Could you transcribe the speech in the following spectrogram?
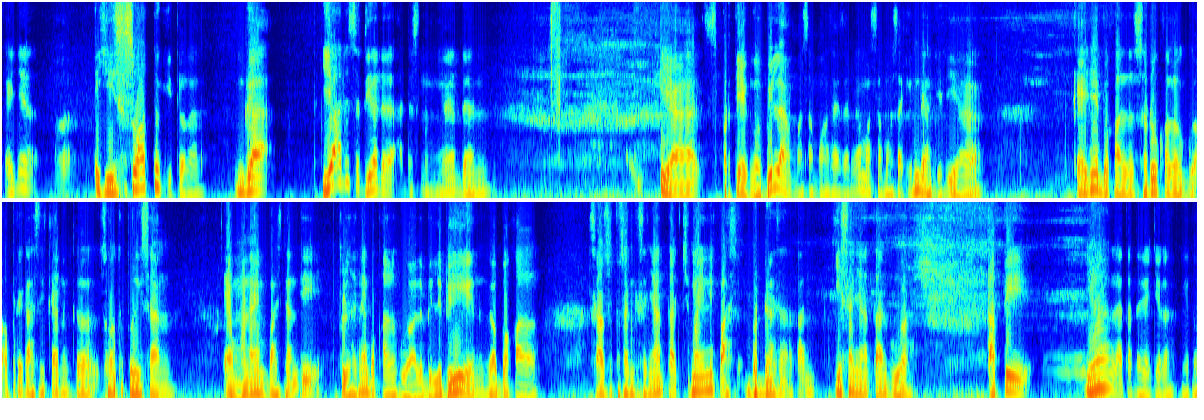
kayaknya uh, sesuatu gitu lah. Nggak ya ada sedih ada ada senengnya dan ya seperti yang gue bilang masa-masa SMA masa-masa indah. Jadi ya kayaknya bakal seru kalau gue aplikasikan ke suatu tulisan. Yang mana yang pasti nanti tulisannya bakal gue lebih-lebihin gak bakal 100% kisah nyata. Cuma ini pas berdasarkan kisah nyata gue tapi ya lihat aja lah gitu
